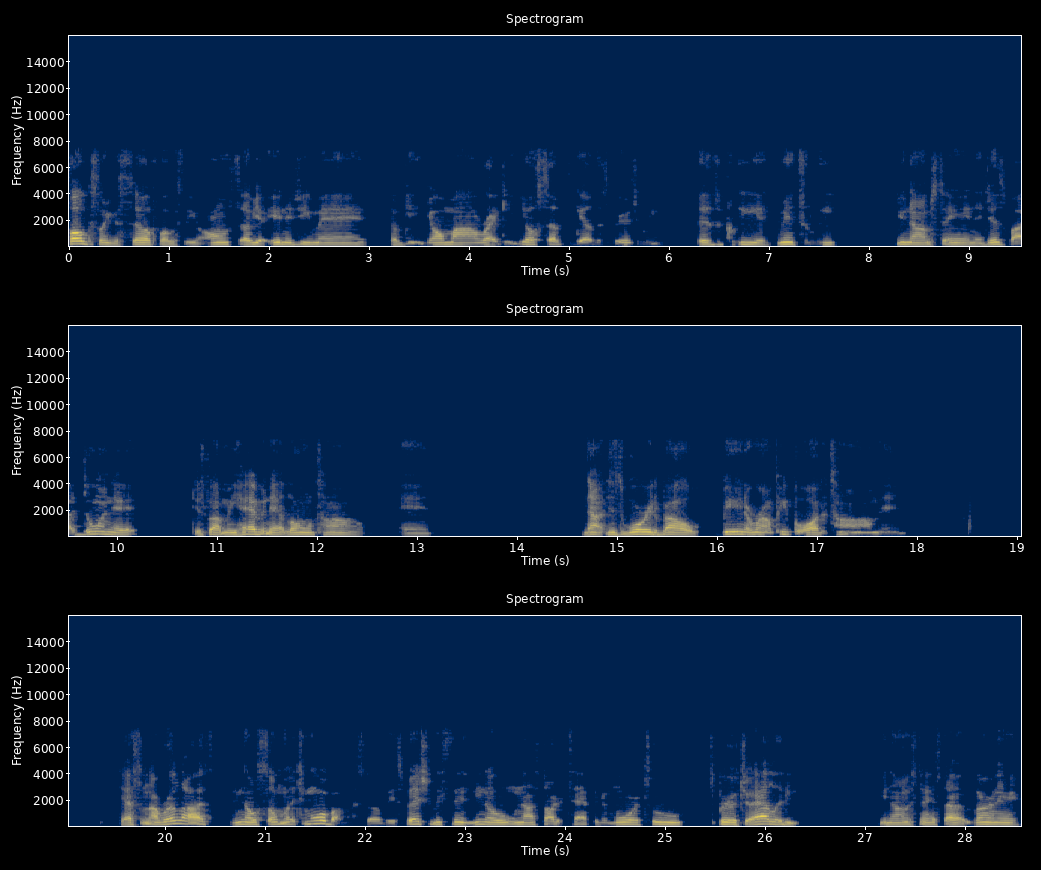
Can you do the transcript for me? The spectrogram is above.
focus on yourself, focus on your own self, your energy, man. You'll get your mind right, get yourself together spiritually, physically, and mentally. You know what I'm saying? And just by doing that, just by me having that long time and not just worried about being around people all the time. And that's when I realized, you know, so much more about myself, especially since, you know, when I started tapping it more to spirituality. You know what I'm saying? Started learning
